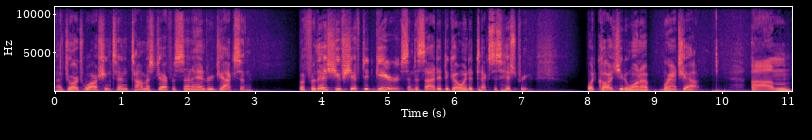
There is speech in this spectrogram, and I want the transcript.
uh, George Washington, Thomas Jefferson, Andrew Jackson. But for this, you've shifted gears and decided to go into Texas history. What caused you to want to branch out? Um,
